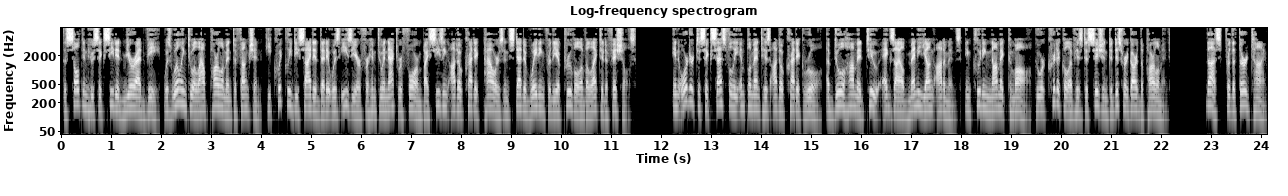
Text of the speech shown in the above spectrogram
the sultan who succeeded Murad V, was willing to allow parliament to function, he quickly decided that it was easier for him to enact reform by seizing autocratic powers instead of waiting for the approval of elected officials. In order to successfully implement his autocratic rule, Abdul Hamid II exiled many young Ottomans, including Namık Kemal, who were critical of his decision to disregard the parliament. Thus, for the third time,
